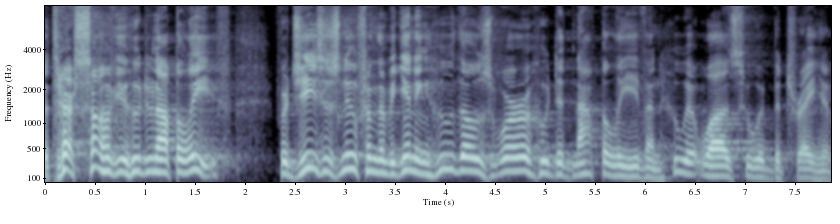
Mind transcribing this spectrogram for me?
But there are some of you who do not believe. For Jesus knew from the beginning who those were who did not believe and who it was who would betray him.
